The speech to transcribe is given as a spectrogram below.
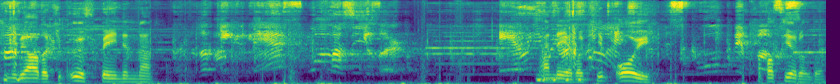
Şunu bir al bakayım. Muscular. And Sen de ye bakayım. Oy. Kafası yarıldı.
